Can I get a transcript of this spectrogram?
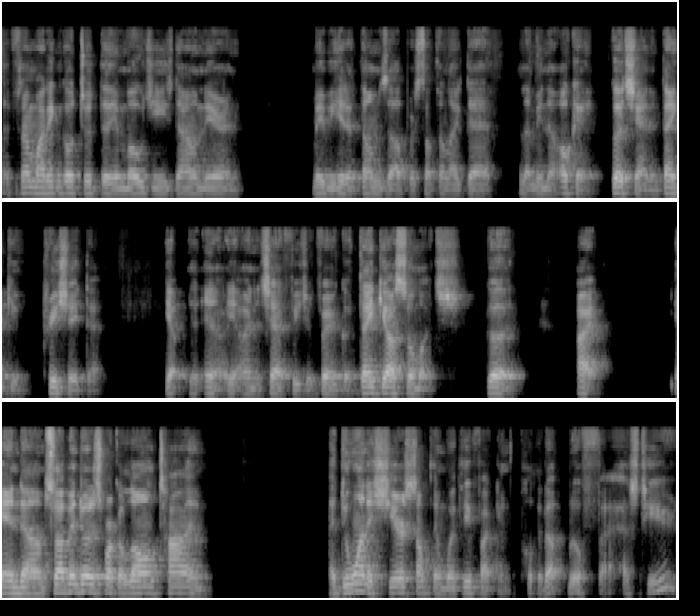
If somebody can go to the emojis down there and maybe hit a thumbs up or something like that. Let me know. Okay, good, Shannon. Thank you. Appreciate that. Yep, you know, yeah, in the chat feature. Very good. Thank y'all so much. Good. All right. And um, so I've been doing this work a long time. I do want to share something with you if I can pull it up real fast here.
